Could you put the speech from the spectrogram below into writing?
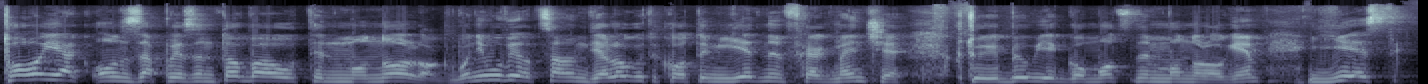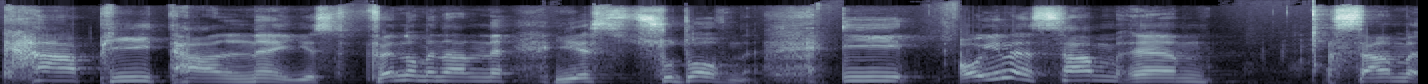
To, jak on zaprezentował ten monolog, bo nie mówię o całym dialogu, tylko o tym jednym fragmencie, który był jego mocnym monologiem, jest kapitalne, jest fenomenalne, jest cudowne. I o ile sam. Em, sam, e,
